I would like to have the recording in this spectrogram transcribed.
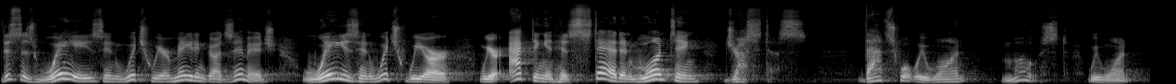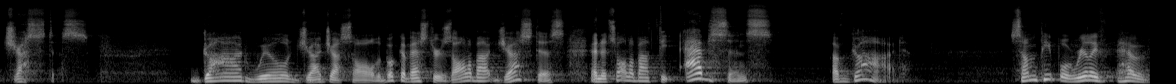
This is ways in which we are made in God's image, ways in which we are, we are acting in His stead and wanting justice. That's what we want most. We want justice. God will judge us all. The book of Esther is all about justice, and it's all about the absence of God. Some people really have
